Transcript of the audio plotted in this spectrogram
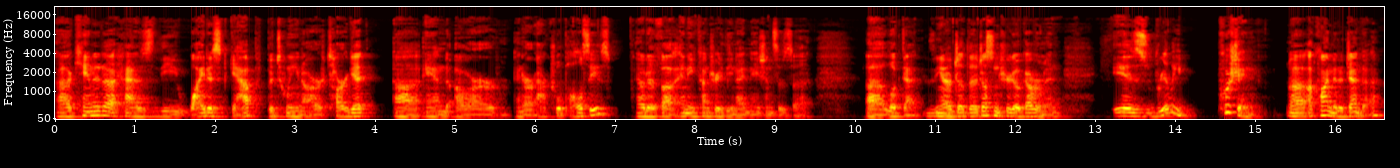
Uh, Canada has the widest gap between our target uh, and our and our actual policies out of uh, any country the United Nations has uh, uh, looked at. You know, the Justin Trudeau government is really pushing a climate agenda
